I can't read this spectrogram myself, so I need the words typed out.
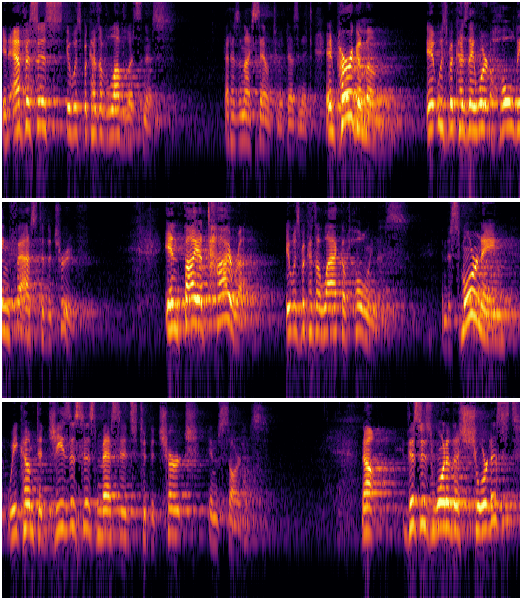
In Ephesus, it was because of lovelessness. That has a nice sound to it, doesn't it? In Pergamum, it was because they weren't holding fast to the truth. In Thyatira, it was because of lack of holiness. And this morning, we come to Jesus' message to the church in Sardis. Now, this is one of the shortest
